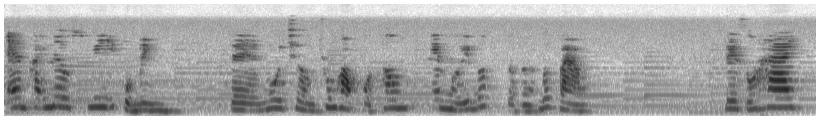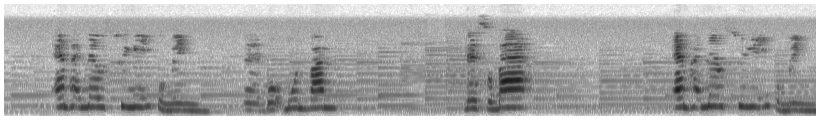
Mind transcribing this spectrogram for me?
em hãy nêu suy nghĩ của mình về môi trường trung học phổ thông em mới bước bước vào. Đề số 2, em hãy nêu suy nghĩ của mình về bộ môn văn. Đề số 3, em hãy nêu suy nghĩ của mình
